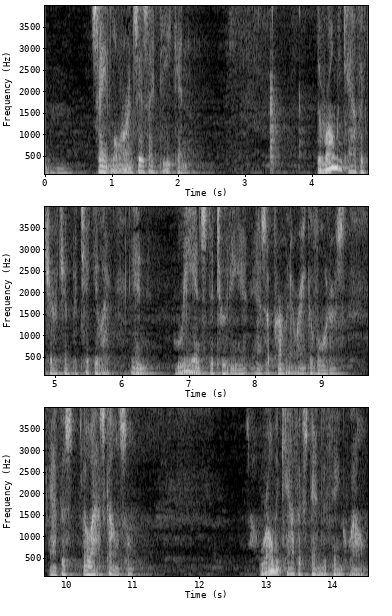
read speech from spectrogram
Mm-hmm. St. Lawrence is a deacon. The Roman Catholic Church, in particular, in reinstituting it as a permanent rank of orders at this, the last council, Roman Catholics tend to think, well,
